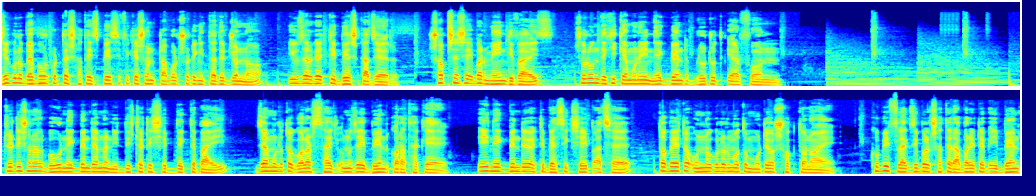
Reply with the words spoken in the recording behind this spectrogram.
যেগুলো ব্যবহার করতে সাথে স্পেসিফিকেশন ট্রাবল শুটিং ইত্যাদির জন্য ইউজার গাইডটি বেশ কাজের। সবশেষে এবার মেইন ডিভাইস চলুন দেখি কেমন এই নেকব্যান্ড ব্লুটুথ ইয়ারফোন ট্রেডিশনাল বহু নেকব্যান্ডে আমরা নির্দিষ্ট একটি শেপ দেখতে পাই, যা মূলত গলার সাইজ অনুযায়ী বেন্ড করা থাকে। এই নেকব্যান্ডেও একটি বেসিক শেপ আছে, তবে এটা অন্যগুলোর মতো মোটেও শক্ত নয়। খুবই ফ্লেক্সিবল সাথে রাবারি টাইপ এই ব্যান্ড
